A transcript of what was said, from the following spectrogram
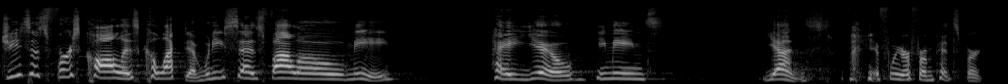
Jesus' first call is collective. When he says, Follow me, hey, you, he means yuns, if we were from Pittsburgh,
